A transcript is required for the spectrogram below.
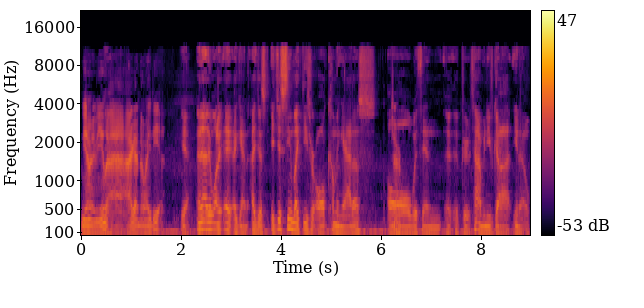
You know what I mean? I, I got no idea. Yeah, and I didn't want to. Again, I just it just seemed like these are all coming at us all Sure. within a, a period of time. When you've got you know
